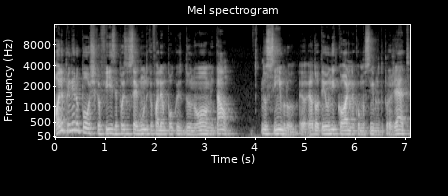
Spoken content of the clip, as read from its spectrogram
olha o primeiro post que eu fiz, depois o segundo que eu falei um pouco do nome e tal, do símbolo, eu, eu adotei o unicórnio como símbolo do projeto,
